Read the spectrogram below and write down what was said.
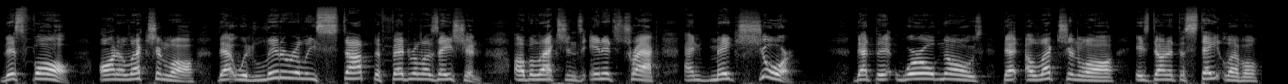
this fall on election law that would literally stop the federalization of elections in its track and make sure that the world knows that election law is done at the state level,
